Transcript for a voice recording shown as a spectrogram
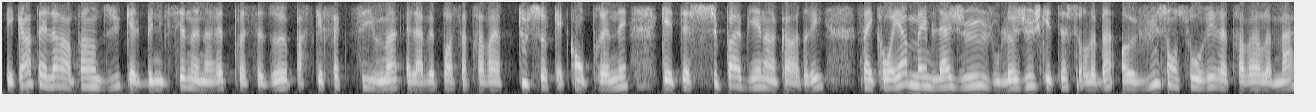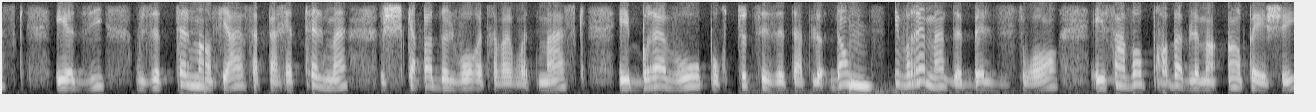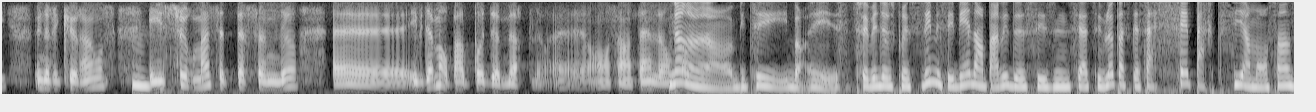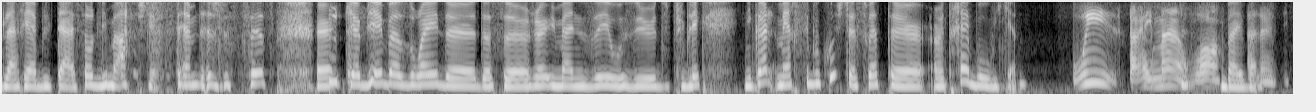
Et quand elle a entendu qu'elle bénéficiait d'un arrêt de procédure, parce qu'effectivement, elle avait passé à travers tout ça, qu'elle comprenait, qu'elle était super bien encadrée, c'est incroyable. Même la juge ou le juge qui était sur le banc a vu son sourire à travers le masque et a dit, vous êtes tellement fiers, ça paraît tellement, je suis capable de le voir à travers votre masque et bravo pour toutes ces étapes-là. Donc, mm. c'est vraiment de belles histoires et ça va probablement empêcher une récurrence mm. et sûrement cette personne-là, euh, évidemment, on parle pas de meurtre, là. Euh, on s'entend, là. On non, parle... non, non, Puis, tu bon, tu fais bien de le préciser, mais c'est bien d'en parler de ces initiatives-là parce que ça fait partie, à mon sens, de la réhabilitation de l'image du système de justice euh, qui a bien besoin de, de se réhumaniser aux yeux du public. Nicole, merci beaucoup. Je te souhaite euh, un très beau week-end. Oui, pareillement. Au revoir. Bye bye. À lundi.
